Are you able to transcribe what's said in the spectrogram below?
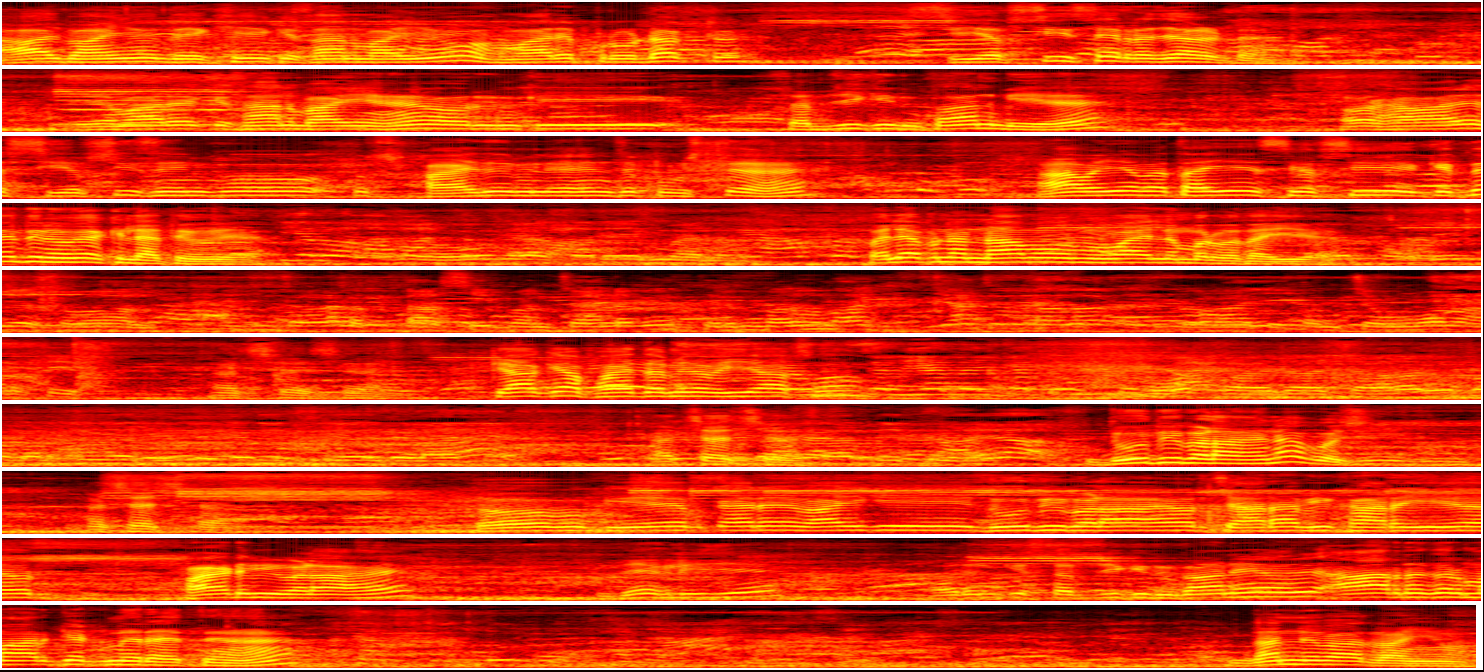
आज भाइयों, देखिए किसान भाइयों, हमारे प्रोडक्ट सीएफसी से रिज़ल्ट ये हमारे किसान भाई हैं और इनकी सब्ज़ी की दुकान भी है और हमारे सीएफसी से इनको कुछ फ़ायदे मिले हैं, इनसे पूछते हैं। हाँ भैया, बताइए सीएफसी कितने दिन हो गया खिलाते हुए? पहले अपना नाम और मोबाइल नंबर बताइए। सत्तासी पंचानवे, तिरपन पंचावन अड़तीस। अच्छा अच्छा। क्या क्या फ़ायदा मिला भैया आपको? अच्छा अच्छा। दूध भी बढ़ा है ना कुछ? अच्छा अच्छा। तो ये कह रहे भाई कि दूध भी बड़ा है और चारा भी खा रही है और फैट भी बड़ा है। देख लीजिए। और इनकी सब्ज़ी की दुकान है और आर नगर मार्केट में रहते हैं। धन्यवाद भाइयों।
